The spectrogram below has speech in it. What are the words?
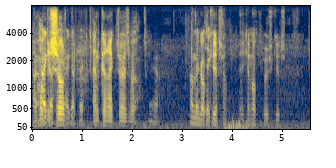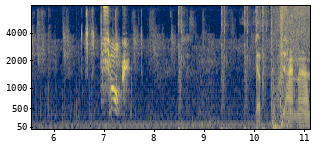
I'm I holding short that, got that. and connector as well. Yeah. I'm I in got take it. He cannot push kitchen. Behind the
